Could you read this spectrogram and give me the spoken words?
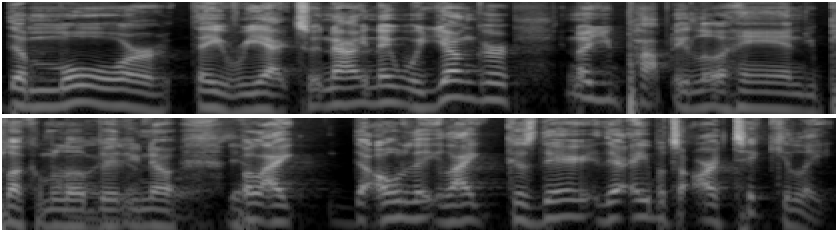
the more they react to it. Now, they were younger, you know, you pop their little hand, you pluck them a little bit, you know. But like the older they like, because they're they're able to articulate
